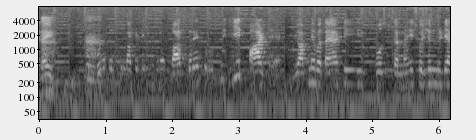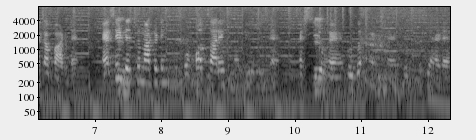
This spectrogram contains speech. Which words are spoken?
राइट हाँ। तो पूरा डिजिटल मार्केटिंग की बात करें तो उसमें ये पार्ट है जो आपने बताया कि पोस्ट करना ये सोशल मीडिया का पार्ट है ऐसे डिजिटल मार्केटिंग बहुत सारे हैं। एस है गूगल है एड है।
